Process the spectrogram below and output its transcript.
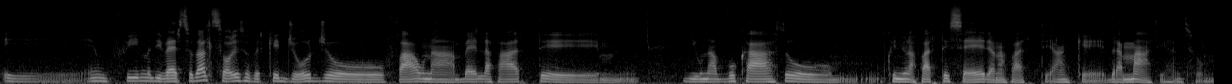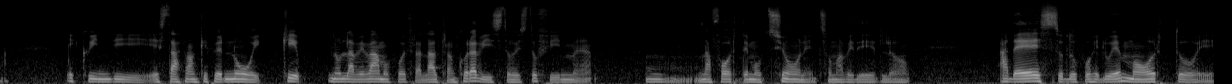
È un film diverso dal solito perché Giorgio fa una bella parte mh, di un avvocato, mh, quindi una parte seria, una parte anche drammatica, insomma. E quindi è stato anche per noi, che non l'avevamo poi fra l'altro ancora visto questo film, una forte emozione, insomma, vederlo adesso, dopo che lui è morto, e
